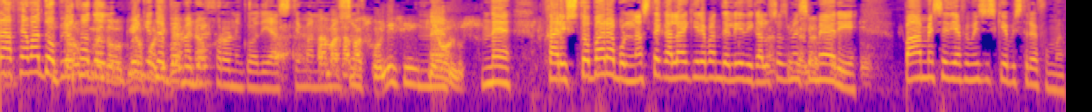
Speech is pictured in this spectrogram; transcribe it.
ένα θέμα το οποίο θα το δούμε και το επόμενο χρονικό διάστημα. Θα μας απασχολήσει ναι. και όλους. Ναι. Ευχαριστώ πάρα πολύ. Να είστε καλά, κύριε Παντελίδη. Καλό σας μεσημέρι. Πάμε σε διαφημίσεις και επιστρέφουμε.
